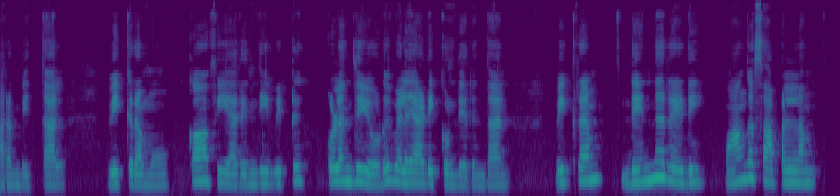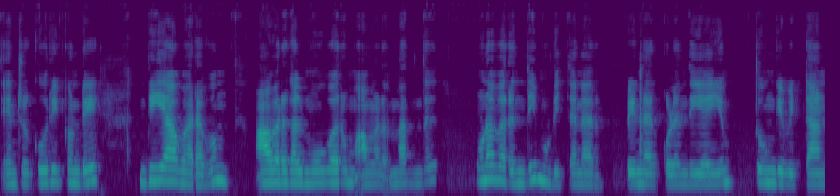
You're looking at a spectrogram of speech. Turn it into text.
ஆரம்பித்தாள். விக்ரமோ காஃபி அருந்தி விட்டு குழந்தையோடு விளையாடி கொண்டிருந்தான். விக்ரம் டின்னர் ரெடி வாங்க சாப்பிடலாம் என்று கூறிக்கொண்டே தியா வரவும் அவர்கள் மூவரும் அமர்ந்து உணவருந்தி முடித்தனர். பின்னர் குழந்தையையும் தூங்கிவிட்டான்.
